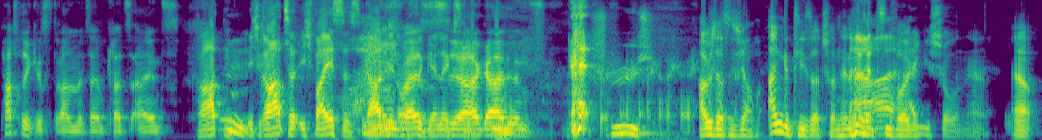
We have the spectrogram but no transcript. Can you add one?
Patrick ist dran mit seinem Platz 1. Raten, ich rate, ich weiß es. Guardian ich of weiß the Galaxy. Ja, Guardians. Habe ich das nicht auch angeteasert schon in der letzten Folge? Eigentlich schon, ja. Ja.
